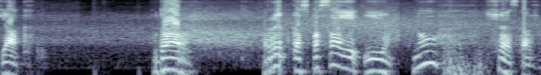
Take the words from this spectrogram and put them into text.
як. Удар. Рибка спасає і... Ну, що я скажу.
